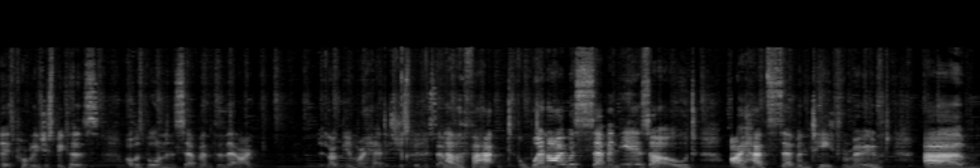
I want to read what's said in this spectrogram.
it's probably just because I was born in the seventh and then I like in my head it's just been a seven. Another fact, when I was seven years old, I had seven teeth removed. Um,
